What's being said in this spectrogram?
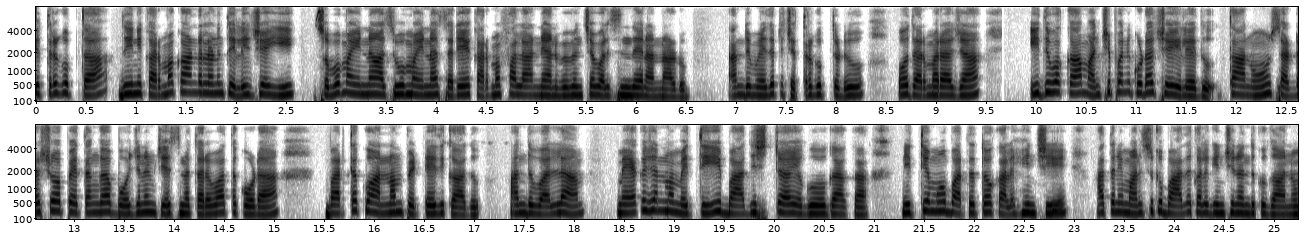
చిత్రగుప్త దీని కర్మకాండలను తెలియజేయి. శుభమైన అశుభమైన సరే కర్మఫలాన్ని అనుభవించవలసిందేనన్నాడు. అందుమీదట చిత్రగుప్తుడు ఓ ధర్మరాజా ఇది ఒక మంచి పని కూడా చేయలేదు. తాను షడ్డశోపేతంగా భోజనం చేసిన తరువాత కూడా భర్తకు అన్నం పెట్టేది కాదు. అందువల్ల మేకజన్మమెత్తి బాధిష్టయగుగాక నిత్యము భర్తతో కలహించి అతని మనసుకు బాధ కలిగించినందుకు గాను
